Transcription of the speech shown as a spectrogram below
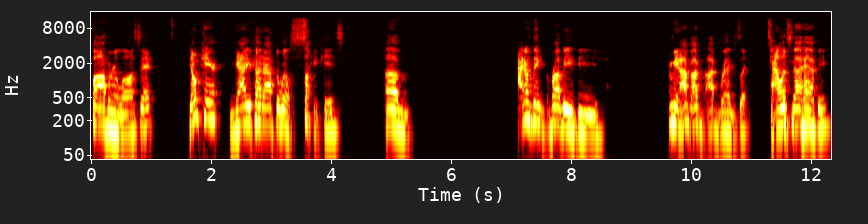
father-in-law said, "Don't care. Now you cut out the will. Suck it, kids." Um, I don't think probably the. I mean, I've I've, I've read it's like talent's not happy.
